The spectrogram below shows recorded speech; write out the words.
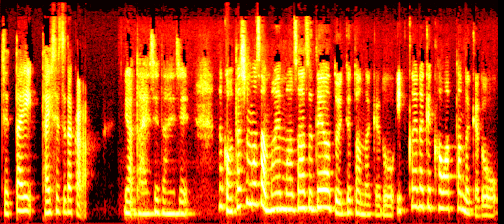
絶対大切だから。いや、大事大事。なんか私もさ、前マザーズデイアウト言ってたんだけど、一回だけ変わったんだけど、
